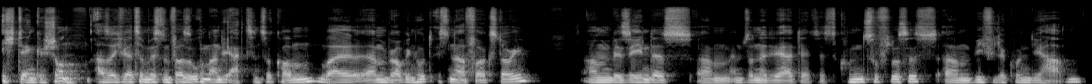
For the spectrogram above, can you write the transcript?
Ich denke schon. Also ich werde zumindest versuchen, an die Aktien zu kommen, weil ähm, Robin Hood ist eine Erfolgsstory. Ähm, wir sehen das ähm, im Sinne der, der, des Kundenzuflusses, ähm, wie viele Kunden die haben.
